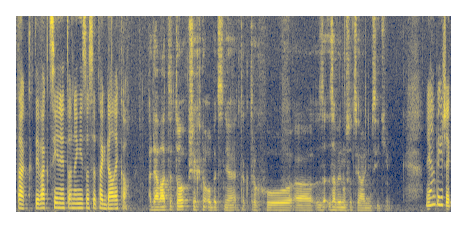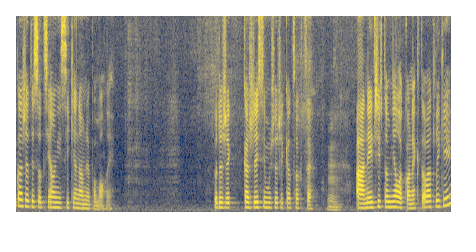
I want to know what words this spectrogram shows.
Tak ty vakcíny, to není zase tak daleko. A dáváte to všechno obecně tak trochu uh, za, za vinu sociálním sítím? No já bych řekla, že ty sociální sítě nám nepomohly. Protože každý si může říkat, co chce. Hmm. A nejdřív to mělo konektovat lidi,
